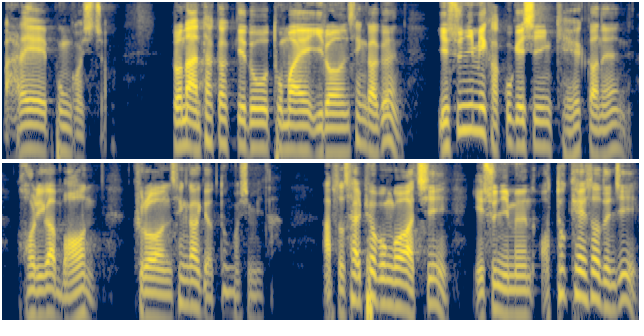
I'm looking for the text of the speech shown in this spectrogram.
말해 본 것이죠. 그러나 안타깝게도 도마의 이런 생각은 예수님이 갖고 계신 계획과는 거리가 먼 그런 생각이었던 것입니다. 앞서 살펴본 것 같이 예수님은 어떻게 해서든지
